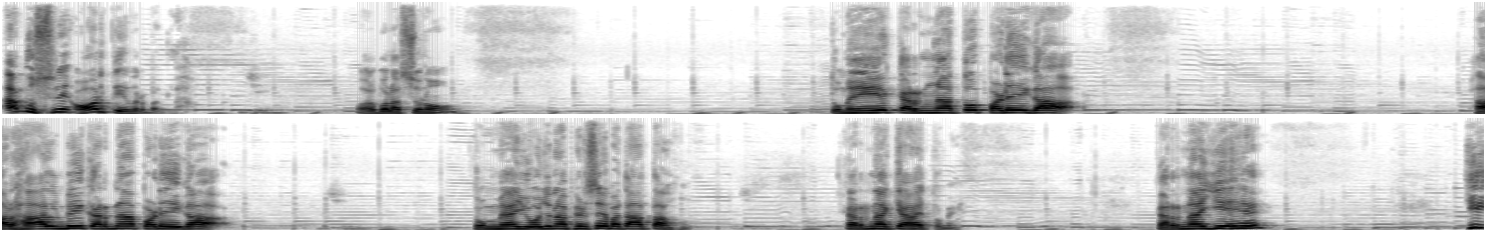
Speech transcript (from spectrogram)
अब उसने और तेवर बदला। और बोला सुनो तुम्हें ये करना तो पड़ेगा। हर हाल में करना पड़ेगा। तो मैं योजना फिर से बताता हूँ। करना क्या है तुम्हें? करना यह है कि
